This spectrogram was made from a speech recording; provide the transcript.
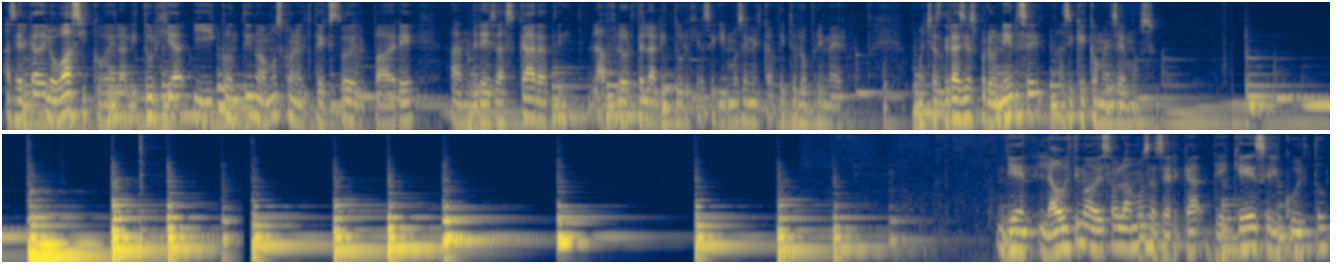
acerca de lo básico de la liturgia y continuamos con el texto del padre Andrés Azcárate, La flor de la liturgia. Seguimos en el capítulo primero. Muchas gracias por unirse, así que comencemos. La última vez hablamos acerca de qué es el culto,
